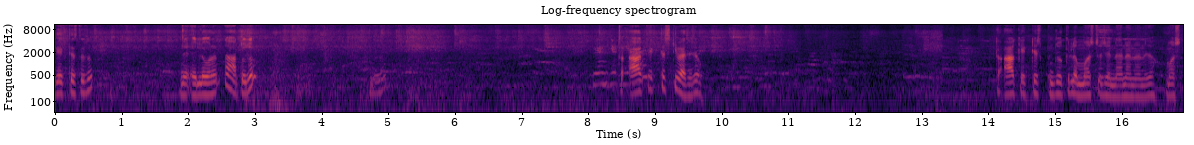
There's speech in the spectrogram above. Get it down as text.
કેક્ટસ તો જો. ને યલો કલર હા, તો જો. તો આ કેક્ટસ કેવા છે, જો. તો આ કેક્ટસ જો કેટલા મસ્ત છે, નાના નાના, જો. મસ્ત.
